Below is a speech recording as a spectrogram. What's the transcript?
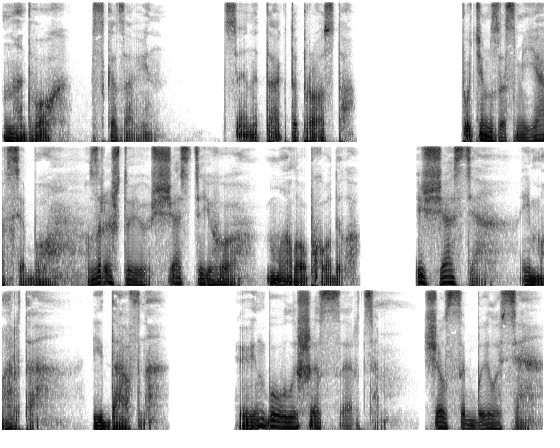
на двох, сказав він. Це не так то просто. Потім засміявся, бо, зрештою, щастя його мало обходило. І щастя, і Марта, і Дафна. Він був лише серцем, що все билося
